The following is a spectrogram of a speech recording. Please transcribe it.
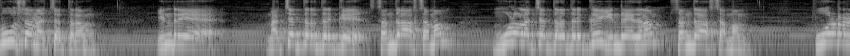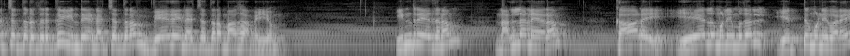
பூச நட்சத்திரம். இன்றைய நட்சத்திரத்திற்கு சந்திராஷ்டமம் மூல நட்சத்திரத்திற்கு இன்றைய தினம் சந்திராஷ்டமம். பூரண நட்சத்திரத்திற்கு இன்றைய நட்சத்திரம் வேதை நட்சத்திரமாக அமையும். இன்றைய தினம் நல்ல நேரம் காலை ஏழு மணி முதல் எட்டு மணி வரை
